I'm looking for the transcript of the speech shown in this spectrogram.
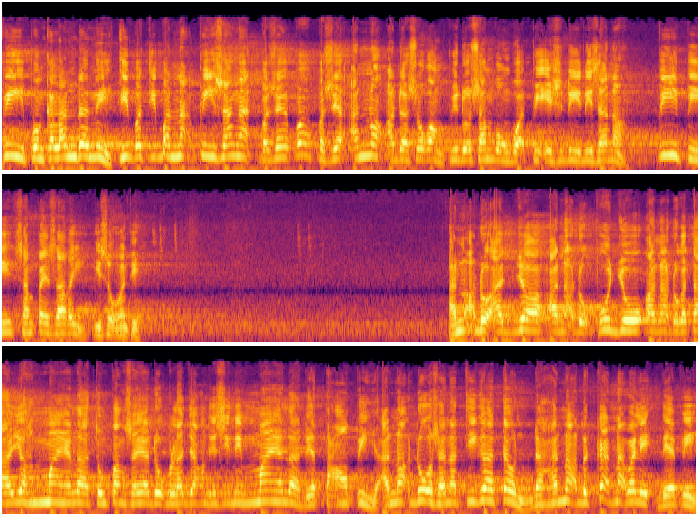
pi pun ke London ni. Tiba-tiba nak pi sangat. Pasal apa? Pasal anak ada seorang pi duk sambung buat PhD di sana. Pi pi sampai sehari esok mati anak duk ajar anak duk pujuk anak duk kata ayah mai lah tumpang saya duk belajar di sini mai lah dia tak pi. Anak duk sana tiga tahun dah anak dekat nak balik dia pi.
